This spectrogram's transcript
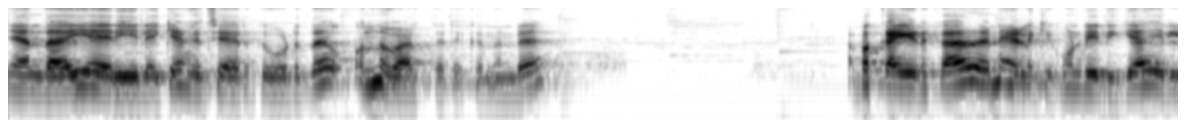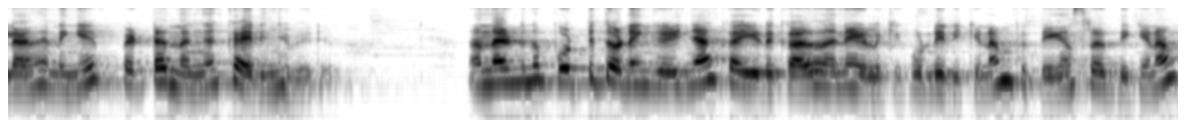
ഞാൻ എന്താ ഈ അരിയിലേക്ക് അങ്ങ് ചേർത്ത് കൊടുത്ത് ഒന്ന് വറുത്തെടുക്കുന്നുണ്ട്. അപ്പോൾ കൈയെടുക്കാതെ തന്നെ ഇളക്കിക്കൊണ്ടിരിക്കുക. ഇല്ലാന്നുണ്ടെങ്കിൽ പെട്ടെന്ന് അങ്ങ് കരിഞ്ഞു വരും. നന്നായിട്ടൊന്ന് പൊട്ടി തുടങ്ങി കഴിഞ്ഞാൽ കൈയെടുക്കാതെ തന്നെ ഇളക്കിക്കൊണ്ടിരിക്കണം. പ്രത്യേകം ശ്രദ്ധിക്കണം.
